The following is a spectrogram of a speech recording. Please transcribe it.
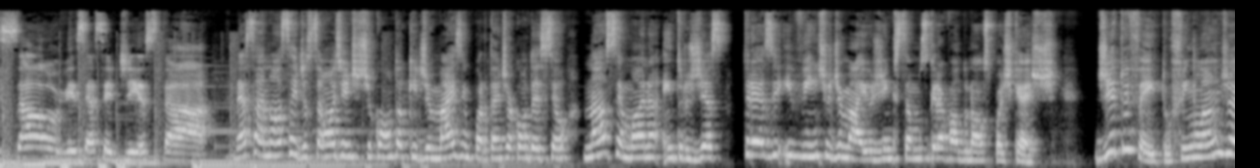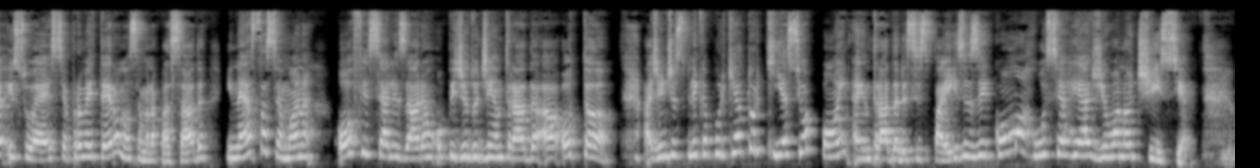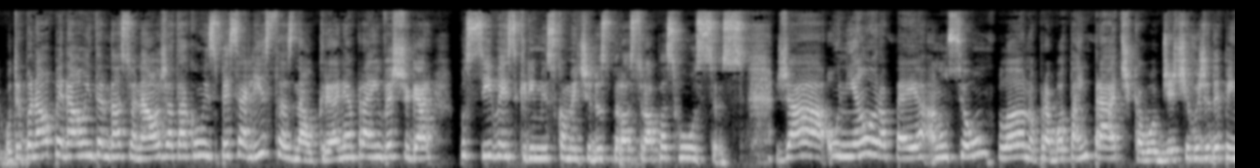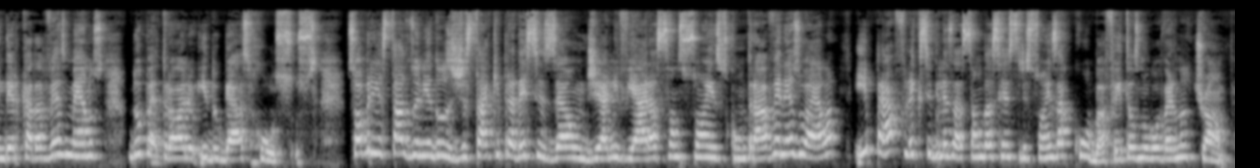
Salve, salve, CACDista! Nessa nossa edição, a gente te conta o que de mais importante aconteceu na semana entre os dias 13 e 20 de maio, dia em que estamos gravando o nosso podcast. Dito e feito, Finlândia e Suécia prometeram na semana passada e nesta semana oficializaram o pedido de entrada à OTAN. A gente explica por que a Turquia se opõe à entrada desses países e como a Rússia reagiu à notícia. O Tribunal Penal Internacional já está com especialistas na Ucrânia para investigar possíveis crimes cometidos pelas tropas russas. Já a União Europeia anunciou um plano para botar em prática o objetivo de depender cada vez menos do petróleo e do gás russos. Sobre Estados Unidos, destaque para a decisão de aliviar as sanções contra a Venezuela e para a flexibilização das restrições a Cuba, feitas no governo Trump.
